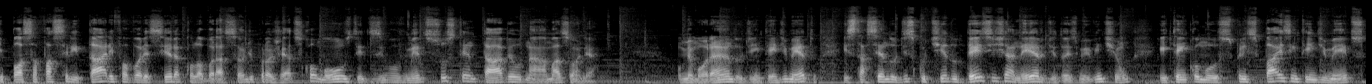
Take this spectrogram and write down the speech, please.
que possa facilitar e favorecer a colaboração de projetos comuns de desenvolvimento sustentável na Amazônia. O memorando de entendimento está sendo discutido desde janeiro de 2021 e tem como os principais entendimentos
